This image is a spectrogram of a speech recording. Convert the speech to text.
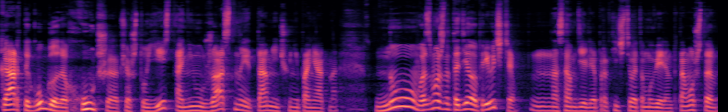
карты Google это худшее вообще, что есть. Они ужасные, там ничего не понятно. Ну, возможно, это дело привычки. На самом деле, я практически в этом уверен. Потому что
